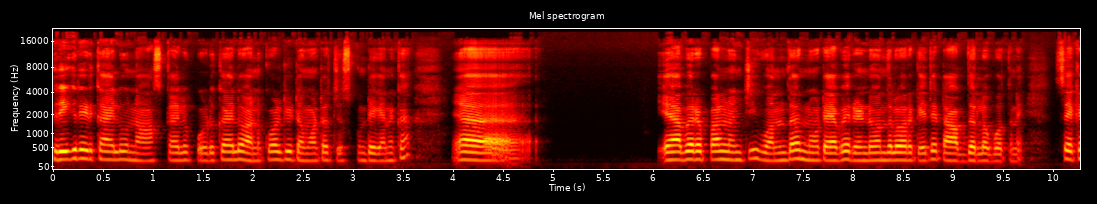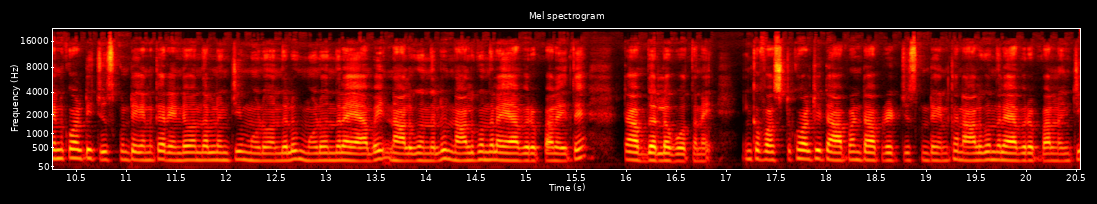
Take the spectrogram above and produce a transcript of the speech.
త్రీ గ్రేడ్ కాయలు నాసుకాయలు పొడికాయలు అన్క్వాలిటీ టమాటో చూసుకుంటే కనుక యాభై రూపాయల నుంచి వంద నూట యాభై రెండు వందల వరకు అయితే టాప్ ధరలో పోతున్నాయి. సెకండ్ క్వాలిటీ చూసుకుంటే కనుక రెండు వందల నుంచి మూడు వందలు మూడు వందల యాభై నాలుగు వందలు నాలుగు వందల యాభై రూపాయలు అయితే టాప్ ధరలో పోతున్నాయి. ఇంకా first quality top and top rate చూసుకుంటే కనుక నాలుగు వందల యాభై రూపాయల నుంచి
